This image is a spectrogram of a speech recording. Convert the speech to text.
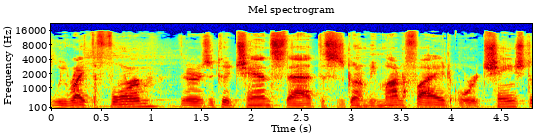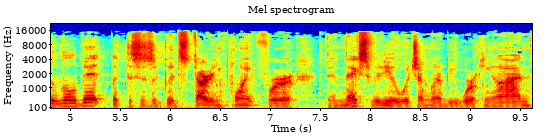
we write the form, there's a good chance that this is going to be modified or changed a little bit, but this is a good starting point for the next video, which I'm going to be working on.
